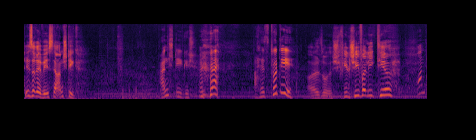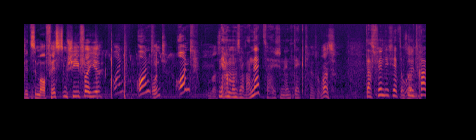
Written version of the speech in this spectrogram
Desiree, wie ist der Anstieg? Anstiegig. Alles tutti. Also, viel Schiefer liegt hier. Und? Jetzt sind wir auf festem Schiefer hier. Und? Und? Und? Und? Was Wir haben unser Wanderzeichen entdeckt. Ja, sowas. Das finde ich jetzt ultra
